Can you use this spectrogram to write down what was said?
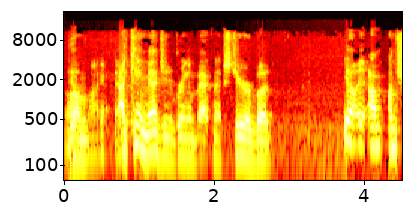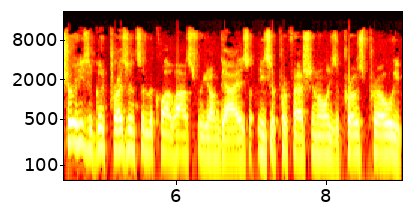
Um, I, I can't imagine you bring him back next year, but you know, I'm I'm sure he's a good presence in the clubhouse for young guys. He's a professional. He's a pros pro. He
